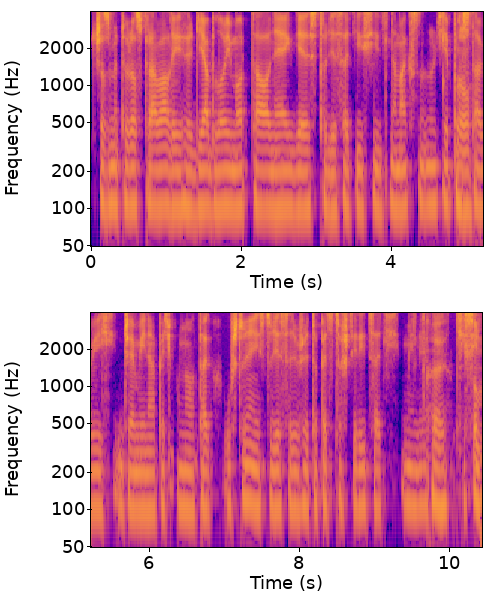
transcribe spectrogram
čo sme tu rozprávali, že Diablo Immortal niekde 110 tisíc na maxnutie postaví no. Jamie na 5, no tak už to není 110, už je to 540 miliónov tisíc. Som,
